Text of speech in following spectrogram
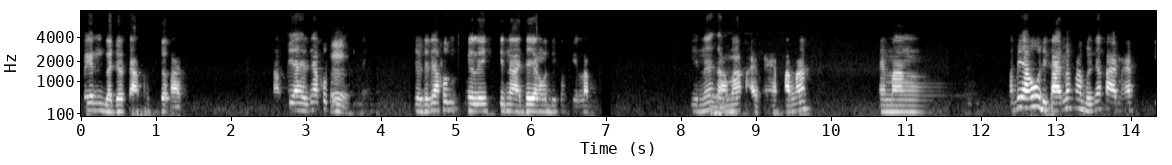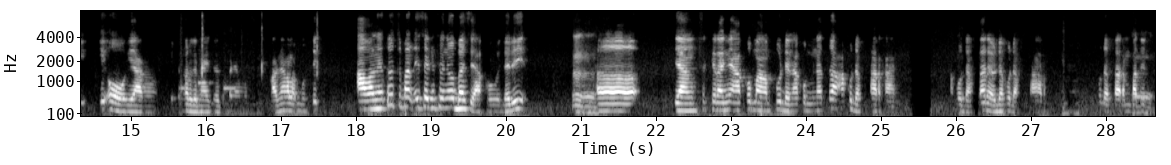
pengen belajar teater juga kan tapi akhirnya aku hmm. ya jadi aku milih kina aja yang lebih ke film kina hmm. sama KMF karena emang tapi aku di KMF ngambilnya KMF IO yang organizer banyak musik karena kalau musik awalnya tuh cuma iseng-iseng nyoba sih aku jadi hmm. uh, yang sekiranya aku mampu dan aku minat tuh aku daftarkan aku daftar ya udah aku daftar aku daftar empat itu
